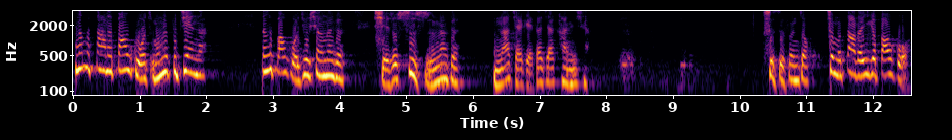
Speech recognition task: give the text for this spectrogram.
那么大的包裹怎么会不见呢？那个包裹就像那个写着事实那个，你拿起来给大家看一下。四十分钟，这么大的一个包裹，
